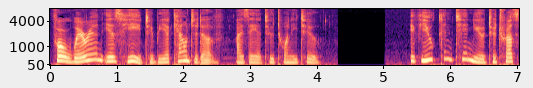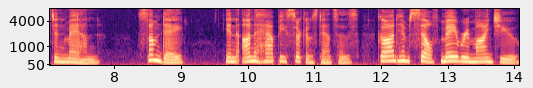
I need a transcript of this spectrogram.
For wherein is he to be accounted of? Isaiah 222. If you continue to trust in man, some day, in unhappy circumstances, God Himself may remind you,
